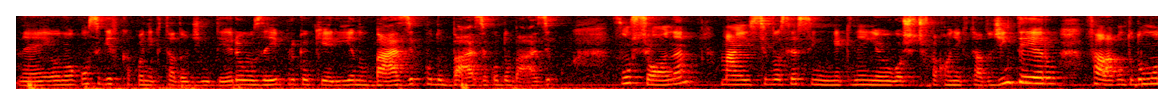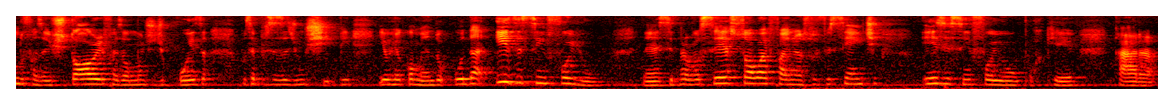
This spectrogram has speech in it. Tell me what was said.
Né? Eu não consegui ficar conectado o dia inteiro. Eu usei porque eu queria no básico, do básico, do básico funciona, mas se você assim é que nem eu, eu gosto de ficar conectado o dia inteiro, falar com todo mundo, fazer story, fazer um monte de coisa, você precisa de um chip e eu recomendo o da EasySim for You, né? Se para você só o Wi-Fi não é suficiente, EasySim for You, porque cara,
